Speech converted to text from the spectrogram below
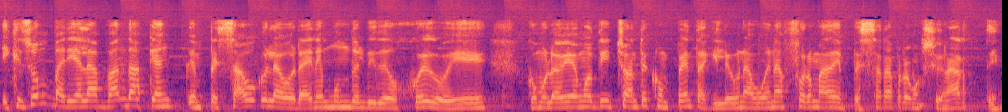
Es que son varias las bandas que han empezado a colaborar en el mundo del videojuego. eh. Como lo habíamos dicho antes con Penta, que es una buena forma de empezar a promocionarte.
